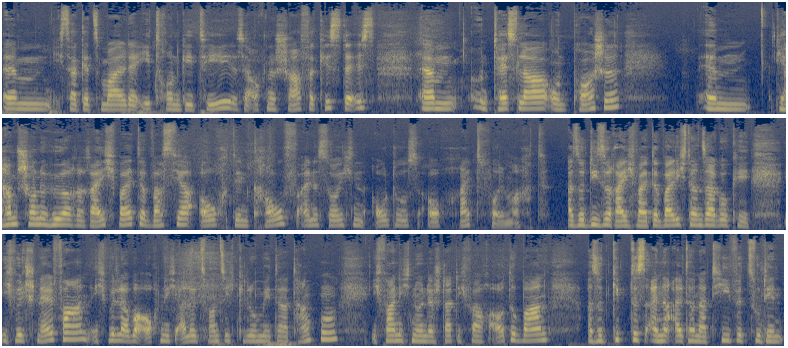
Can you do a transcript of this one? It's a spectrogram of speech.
ähm, ich sage jetzt mal, der e-tron GT, ist ja auch eine scharfe Kiste ist, ähm, und Tesla und Porsche, ähm, die haben schon eine höhere Reichweite, was ja auch den Kauf eines solchen Autos auch reizvoll macht. Also diese Reichweite, weil ich dann sage, okay, ich will schnell fahren, ich will aber auch nicht alle 20 Kilometer tanken. Ich fahre nicht nur in der Stadt, ich fahre auch Autobahn. Also gibt es eine Alternative zu den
